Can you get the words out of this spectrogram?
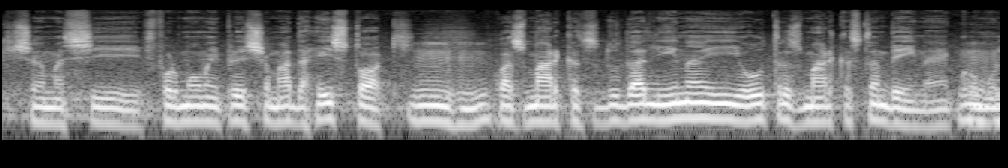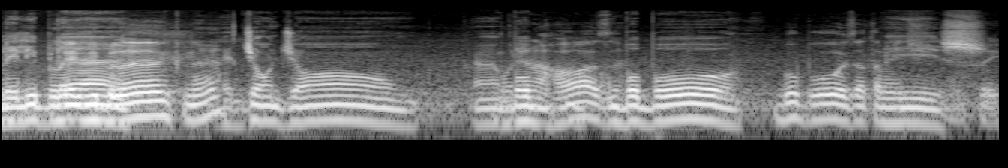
que chama-se formou uma empresa chamada Restock, Uhum. com as marcas Dudalina e outras marcas também, né? Como Uhum. Lely Blanc, Lely Blanc, né? eh, John John, ah, Morena Bobo- Rosa. Bobô, Bobô, exatamente. Isso. aí.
